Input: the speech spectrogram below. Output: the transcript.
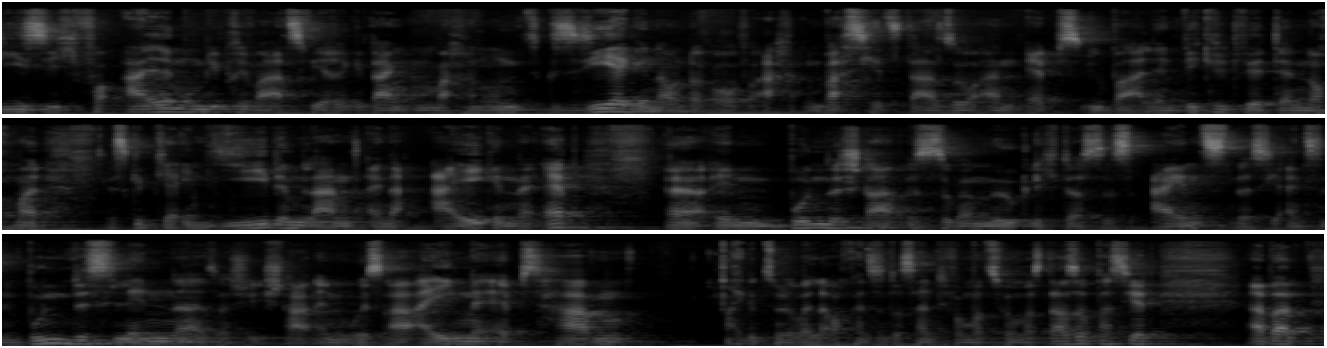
die sich vor allem um die Privatsphäre Gedanken machen und sehr genau darauf achten, was jetzt da so an Apps überall entwickelt wird. Denn nochmal, es gibt ja in jedem Land eine eigene App. Äh, in Bundesstaaten ist es sogar möglich, dass, es eins, dass die einzelnen Bundesländer, also die Staaten in den USA, eigene Apps haben. Da gibt es mittlerweile auch ganz interessante Informationen, was da so passiert. Aber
